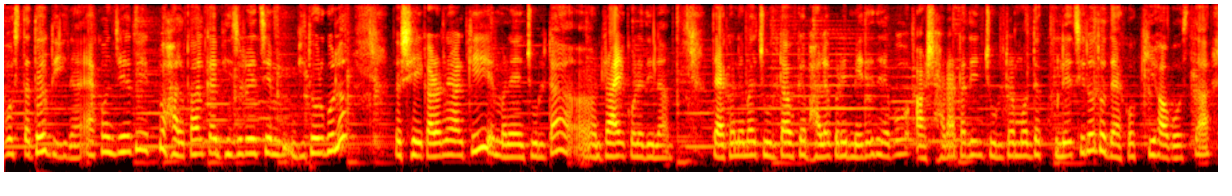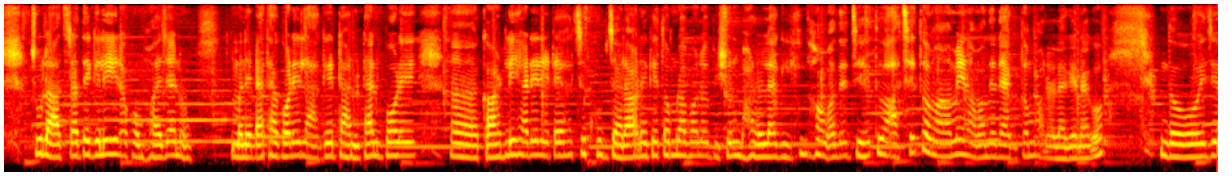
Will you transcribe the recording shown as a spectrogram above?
অবস্থাতেও দিই না। এখন যেহেতু একটু হালকা হালকা ভিজে রয়েছে ভিতরগুলো, তো সেই কারণে আর কি মানে চুলটা ড্রাই করে দিলাম। তো এখন এবার চুলটা ওকে ভালো করে মেরে দেবো। আর সারাটা দিন চুলটার মধ্যে খুলেছিল তো দেখো কী অবস্থা। চুল আঁচড়াতে গেলেই এরকম হয় জানো? মানে ব্যথা করে, লাগে, টান টান পরে কার্লি হারের এটাই হচ্ছে খুব জ্বালা। অনেকে তোমরা বলো ভীষণ ভালো লাগে, কিন্তু আমাদের যেহেতু আছে তো মামের, আমাদের একদম ভালো লাগে না গো। তো ওই যে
